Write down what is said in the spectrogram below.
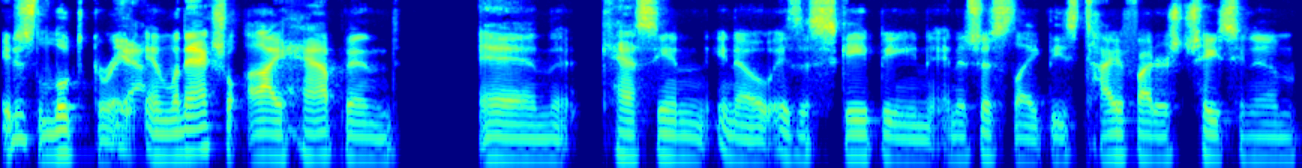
it just looked great yeah. and when the actual eye happened and cassian you know is escaping and it's just like these tie fighters chasing him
